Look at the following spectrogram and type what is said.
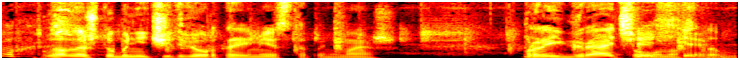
Ну, хорошо. Главное, чтобы не четвертое место, понимаешь? Проиграть у нас там...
